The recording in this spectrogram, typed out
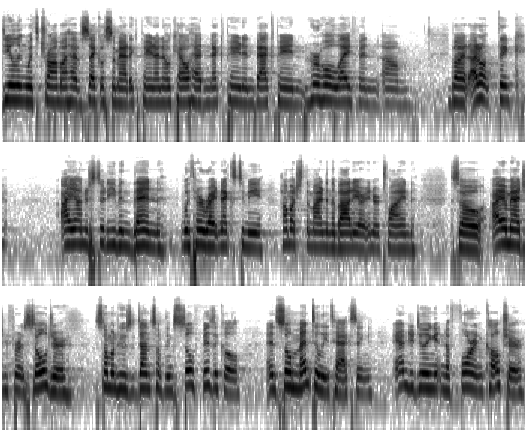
dealing with trauma have psychosomatic pain. I know Cal had neck pain and back pain her whole life, and um, but I don't think I understood even then, with her right next to me, how much the mind and the body are intertwined. So I imagine for a soldier, someone who's done something so physical and so mentally taxing, and you're doing it in a foreign culture.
